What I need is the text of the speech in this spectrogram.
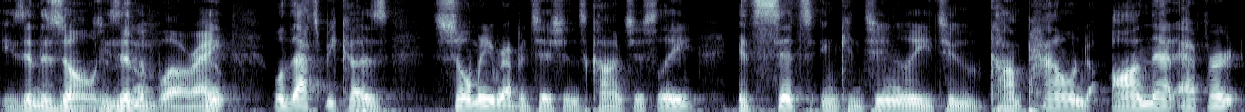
he's in the zone he's, in the flow right well that's because so many repetitions consciously it sits and continually to compound on that effort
